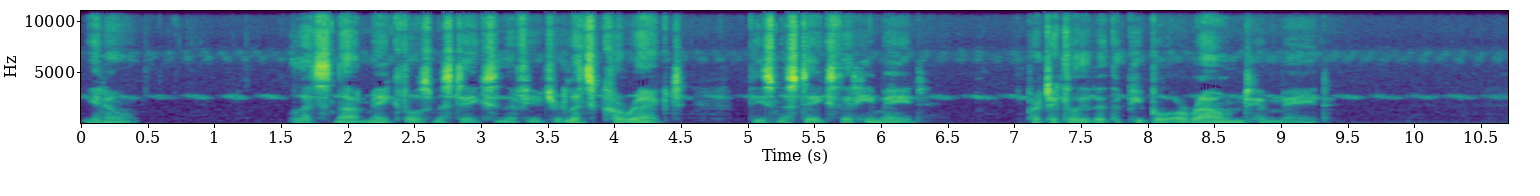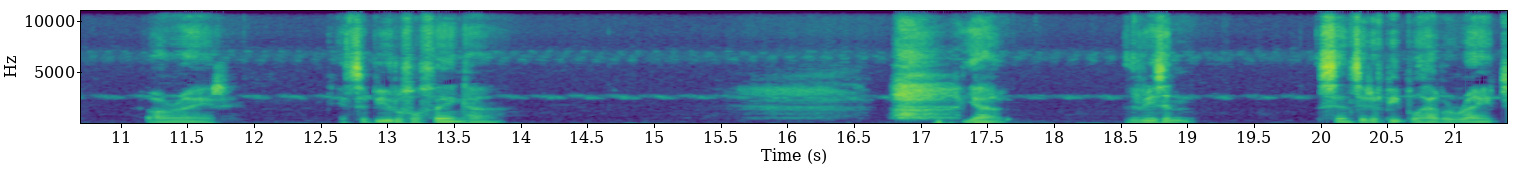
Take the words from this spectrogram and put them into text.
you know, let's not make those mistakes in the future. Let's correct these mistakes that he made, particularly that the people around him made. All right. It's a beautiful thing, huh? yeah. The reason sensitive people have a right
